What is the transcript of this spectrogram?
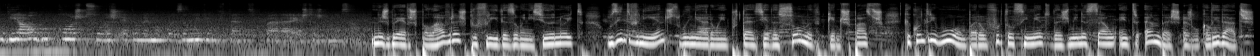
o diálogo com as pessoas é também uma coisa muito importante para esta geração. Nas breves palavras proferidas ao início da noite, os intervenientes sublinharam a importância da soma de pequenos passos que contribuam para o fortalecimento da geminação entre ambas as localidades.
